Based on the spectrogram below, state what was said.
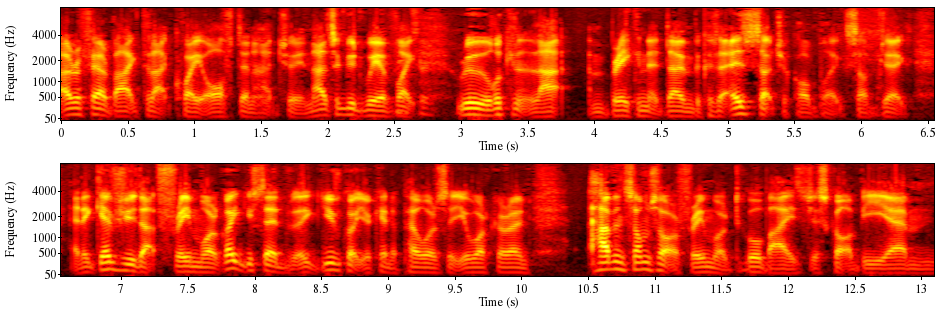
I, refer back to that quite often actually, and that's a good way of like really looking at that and breaking it down because it is such a complex subject, and it gives you that framework. Like you said, like you've got your kind of pillars that you work around. Having some sort of framework to go by has just got to be, um,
